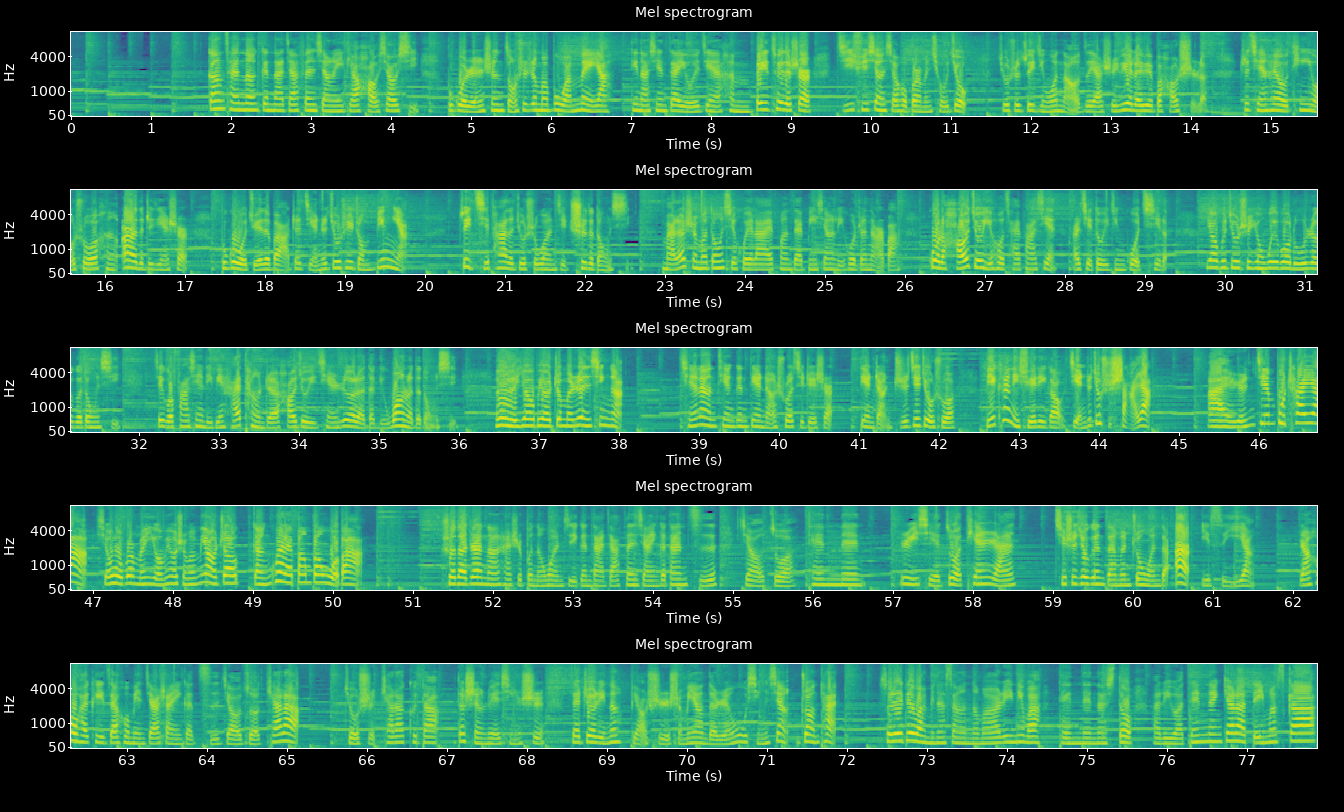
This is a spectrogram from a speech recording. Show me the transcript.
刚才呢，跟大家分享了一条好消息。不过人生总是这么不完美呀。蒂娜现在有一件很悲催的事儿，急需向小伙伴们求救。就是最近我脑子呀是越来越不好使了。之前还有听友说我很二的这件事儿，不过我觉得吧，这简直就是一种病呀。最奇葩的就是忘记吃的东西，买了什么东西回来放在冰箱里或者哪儿吧，过了好久以后才发现，而且都已经过期了。要不就是用微波炉热个东西，结果发现里边还躺着好久以前热了的给忘了的东西。呃，要不要这么任性啊？前两天跟店长说起这事儿。店长直接就说：“别看你学历高，简直就是傻呀！哎，人间不拆呀！小伙伴们有没有什么妙招？赶快来帮帮我吧！”说到这儿呢，还是不能忘记跟大家分享一个单词，叫做天然，日语写作天然，其实就跟咱们中文的二意思一样。然后还可以在后面加上一个词，叫做 kara。就是卡拉库达的省略形式，在这里呢，表示什么样的人物形象、状态。それでは、皆さんの周りには天然なしとあるいは天然キャラっていますか？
